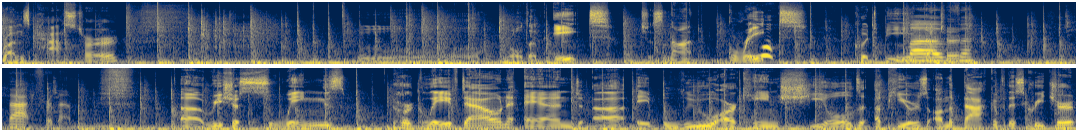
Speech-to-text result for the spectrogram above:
runs past her. Ooh, rolled an eight, which is not great. Could be Love better. that for them. uh, Risha swings her glaive down, and uh, a blue arcane shield appears on the back of this creature,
